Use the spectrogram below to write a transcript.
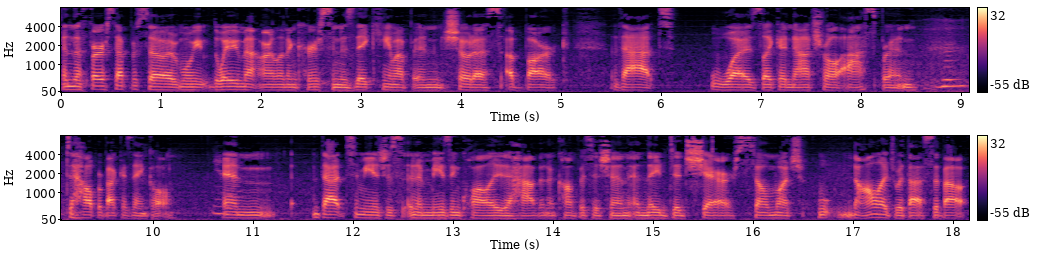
In the first episode, when we, the way we met Arlen and Kirsten is they came up and showed us a bark that was like a natural aspirin mm-hmm. to help Rebecca's ankle. And that to me is just an amazing quality to have in a competition. And they did share so much knowledge with us about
